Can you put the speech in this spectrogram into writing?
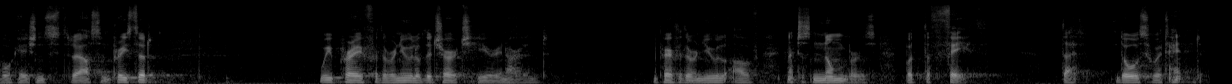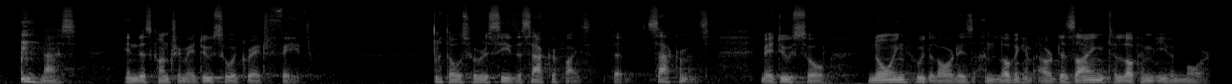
vocations to the diocesan priesthood. We pray for the renewal of the church here in Ireland. We pray for the renewal of not just numbers, but the faith that those who attend Mass in this country may do so with great faith. That those who receive the sacrifice, the sacraments, may do so knowing who the Lord is and loving Him, or desiring to love Him even more.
